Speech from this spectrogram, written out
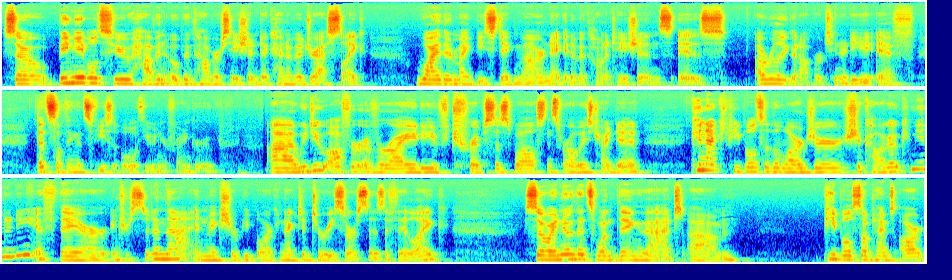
So being able to have an open conversation to kind of address like why there might be stigma or negative connotations is a really good opportunity if that's something that's feasible with you and your friend group. Uh, we do offer a variety of trips as well, since we're always trying to connect people to the larger Chicago community if they are interested in that and make sure people are connected to resources if they like. So I know that's one thing that um, people sometimes are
